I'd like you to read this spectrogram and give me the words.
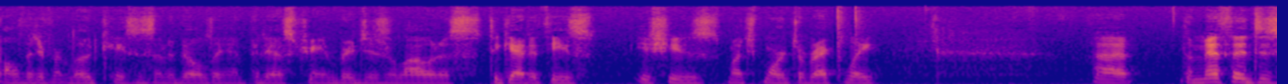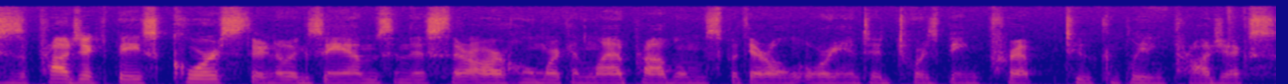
all the different load cases in a building and pedestrian bridges allow us to get at these issues much more directly. Uh, the methods, this is a project-based course. There are no exams in this. There are homework and lab problems, but they're all oriented towards being prepped to completing projects.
